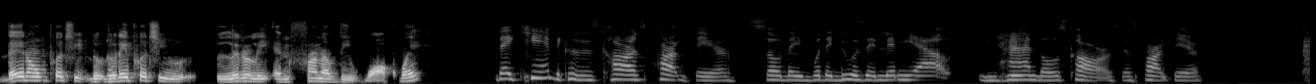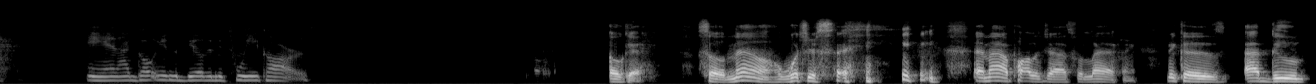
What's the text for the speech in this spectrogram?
They don't put you do, do they put you literally in front of the walkway? They can't because there's cars parked there. So they what they do is they let me out behind those cars that's parked there. And I go in the building between cars. Okay. So now what you're saying, and I apologize for laughing because I do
